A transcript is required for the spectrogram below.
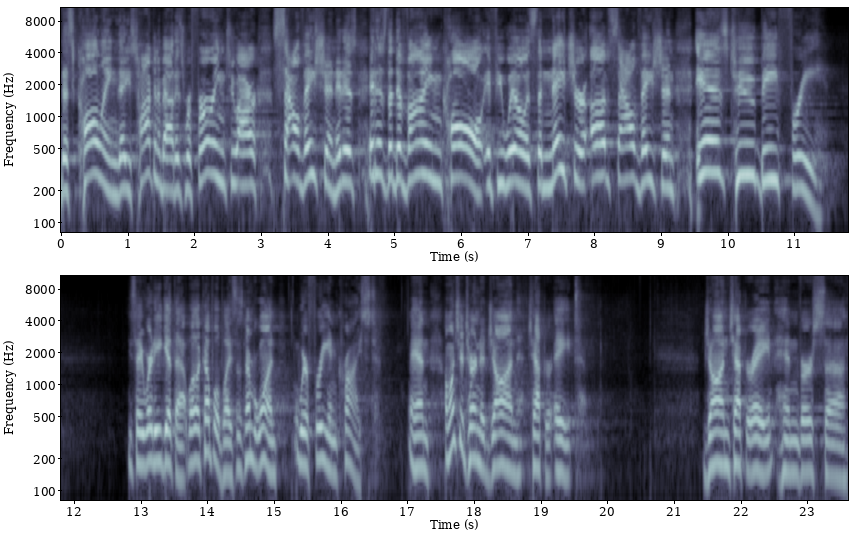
This calling that he's talking about is referring to our salvation. It is, it is the divine call, if you will. It's the nature of salvation is to be free. You say, where do you get that? Well, a couple of places. Number one, we're free in Christ. And I want you to turn to John chapter 8. John chapter 8 and verse, uh,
